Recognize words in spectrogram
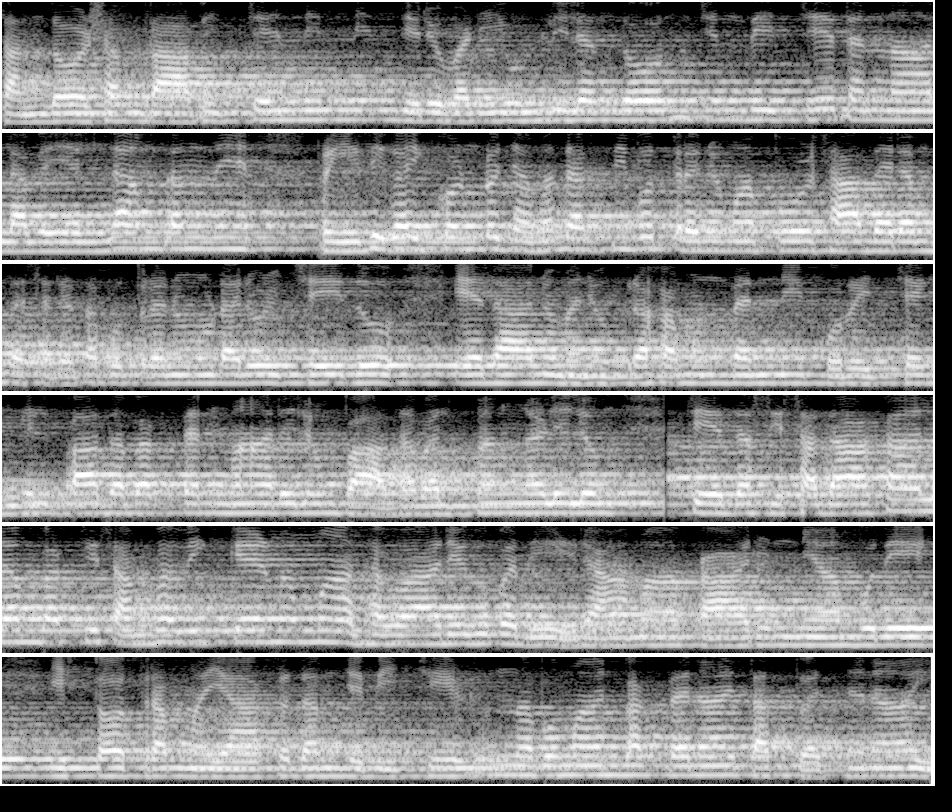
സന്തോഷം പ്രാപിച്ചേൻ നിന്നിൻ തിരുവടിയുള്ളിലെന്തോന്ന് ചിന്തിച്ചേ തന്നാൽ അവയെല്ലാം തന്നേൻ. പ്രീതി കൈക്കൊണ്ടു ജമദഗ്നിപുത്രനും അപ്പോൾ സാദരം ദശരഥപുത്രനോടരുൾ ചെയ്തു. ഏതാനും അനുഗ്രഹമുണ്ടെന്നെ കുറിച്ചെങ്കിൽ പാദഭക്തന്മാരിലും പാദപത്മങ്ങളിലും ചേതസി സദാകാലം ഭക്തി സംഭവിക്കണം. മാധവ രഘുപതി രാമ കാരുണ്യാംബുദേ ഈ സ്തോത്രം മയാ കൃതം ജപിച്ചിടുന്ന പുമാൻ ഭക്തനായി തത്വജ്ഞനായി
